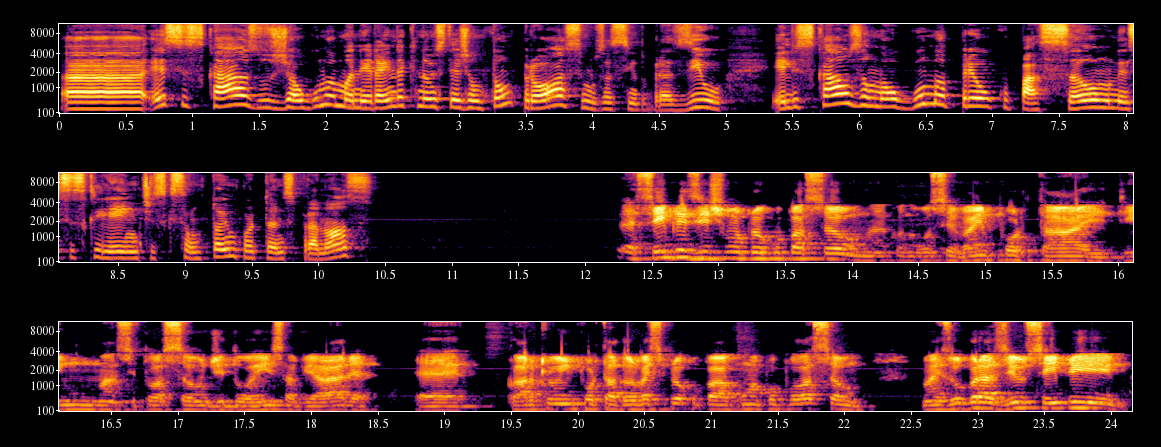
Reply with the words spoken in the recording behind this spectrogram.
Uh, esses casos, de alguma maneira, ainda que não estejam tão próximos assim do Brasil, eles causam alguma preocupação nesses clientes que são tão importantes para nós? É, sempre existe uma preocupação, né? Quando você vai importar e tem uma situação de doença aviária, é claro que o importador vai se preocupar com a população. Mas o Brasil sempre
